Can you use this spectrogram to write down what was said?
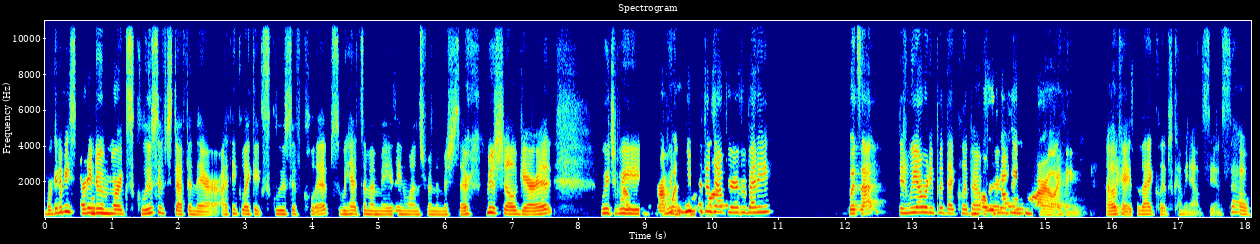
we're going to be starting doing more exclusive stuff in there. I think like exclusive clips. We had some amazing ones from the Michelle, Michelle Garrett, which we, we, one. we put those out for everybody. What's that? Did we already put that clip out No, for we're everybody? dropping it tomorrow, I think. Okay, so that clip's coming out soon. So,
